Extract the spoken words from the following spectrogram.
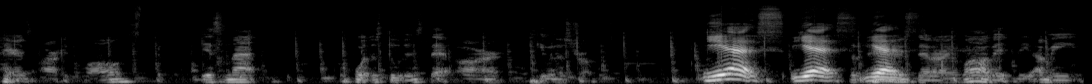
parents are involved, it's not for the students that are giving us trouble. yes, yes, The yes. parents that are involved, they, they, I mean,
